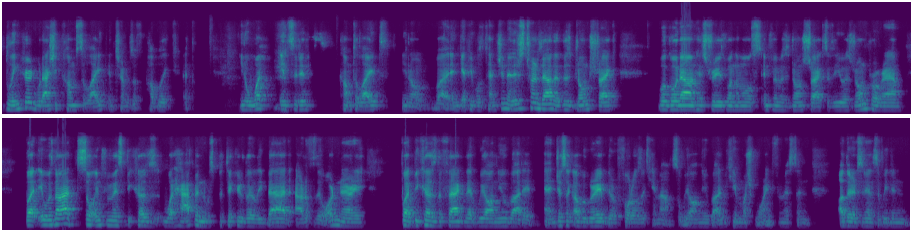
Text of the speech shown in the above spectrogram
blinkered what actually comes to light in terms of public, you know, what incidents come to light you know, but and get people's attention. And it just turns out that this drone strike will go down history as one of the most infamous drone strikes of the U.S. drone program. But it was not so infamous because what happened was particularly bad out of the ordinary, but because the fact that we all knew about it, and just like Abu Ghraib, there were photos that came out, so we all knew about it. became much more infamous than other incidents that we didn't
